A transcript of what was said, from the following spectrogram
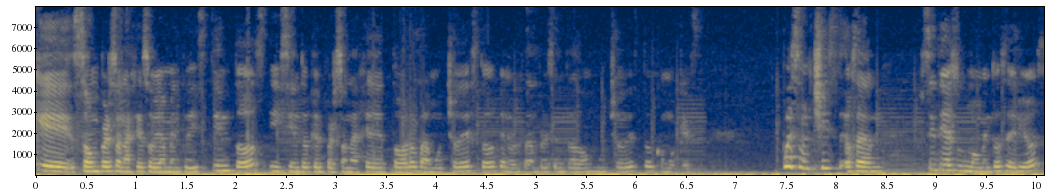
que son personajes obviamente distintos y siento que el personaje de Thor va mucho de esto, que nos han presentado mucho de esto, como que es pues un chiste, o sea, sí tiene sus momentos serios.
